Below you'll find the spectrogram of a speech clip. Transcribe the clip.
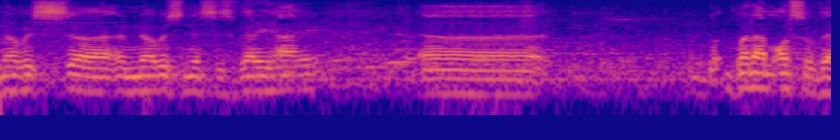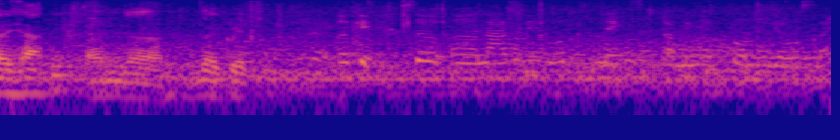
nervous, uh, nervousness is very high. Uh, but, but I'm also very happy and uh, very grateful. Okay, so uh, lastly, what's next coming up from your side?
